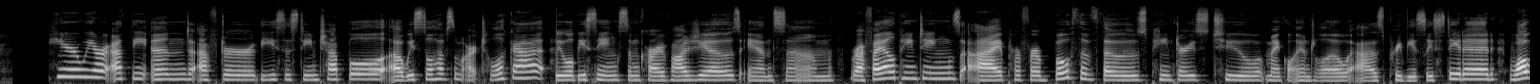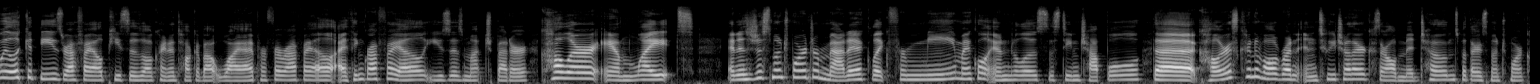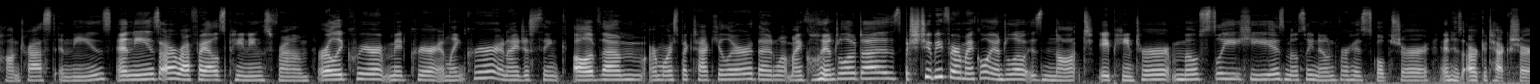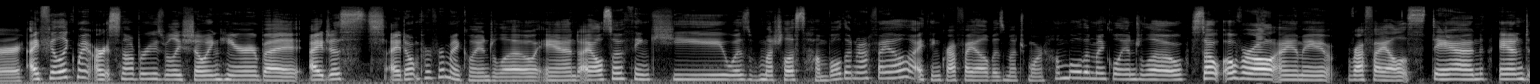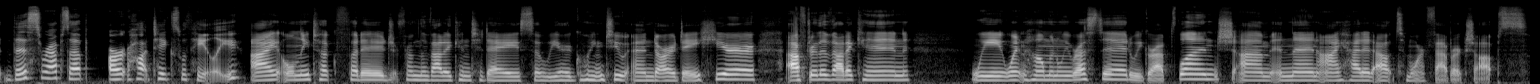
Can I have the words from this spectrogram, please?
Here we are at the end after the Sistine Chapel. Uh, we still have some art to look at. We will be seeing some Caravaggios and some Raphael paintings. I prefer both of those painters to Michelangelo as previously stated. While we look at these Raphael pieces, I'll kind of talk about why I prefer Raphael. I think Raphael uses much better color and light and it's just much more dramatic. Like for me, Michelangelo's Sistine Chapel, the colors kind of all run into each other because they're all midtones, but there's much more contrast in these. And these are Raphael's paintings from early career, mid career, and late career, and I just think all of them are more spectacular than what Michelangelo does. Which, to be fair, Michelangelo is not a painter mostly. He is mostly known for his sculpture and his architecture. I feel like my art snobbery is really showing here, but I just, I don't prefer Michelangelo, and I also think he was much less humble than Raphael. I think Raphael was much more humble than Michelangelo. So overall, I am a Raphael stan, and this wraps up art hot takes with Haley. I only took footage from the Vatican today, so we are going to end our day here. After the Vatican, we went home and we rested, we grabbed lunch, um, and then I headed out to more fabric shops.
